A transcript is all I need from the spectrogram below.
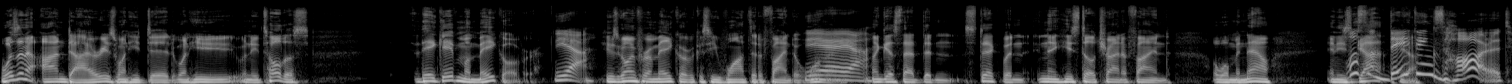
Wasn't it on diaries when he did when he when he told us they gave him a makeover. Yeah. He was going for a makeover because he wanted to find a woman. Yeah, yeah. I guess that didn't stick, but he's still trying to find a woman now. And he's Listen, got yeah, dating's hard.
